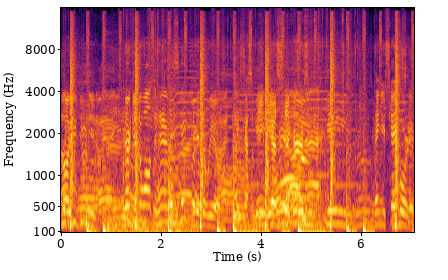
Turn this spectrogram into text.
Oh, you do need them. Here, give the wallet to him. You get the wheels. Got some DVS stickers. Thank you, skateboarding.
